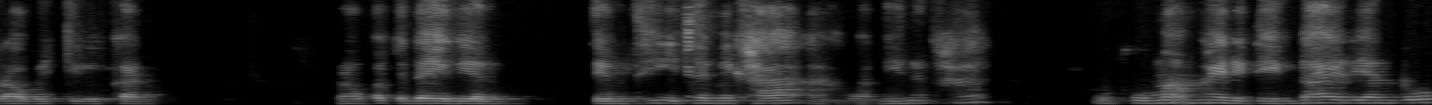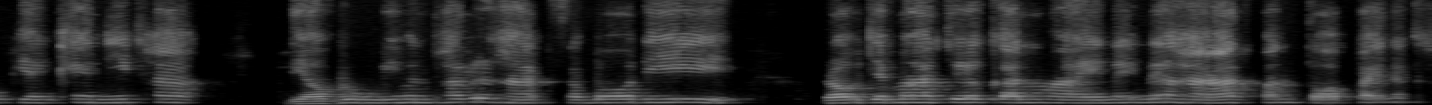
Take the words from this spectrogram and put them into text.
เราไปเจอกัน เราก็จะได้เรียนเต็มที่ใช่ไหมคะอ่าวันนี้นะคะคุณครูมั่มให้เด็กๆ ได้เรียนรู้เพียงแค่นี้ค่ะ เดี๋ยวพรุ่งนี้มันพฤหัสบดี เราจะมาเจอกันใหม่ในเนื้อหาวันต่อไปนะค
